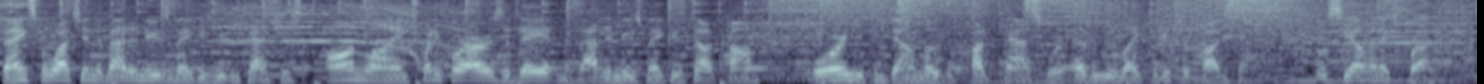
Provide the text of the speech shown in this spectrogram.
Thanks for watching Nevada Newsmakers. You can catch us online 24 hours a day at nevadanewsmakers.com or you can download the podcast wherever you like to get your podcast. We'll see you on the next broadcast.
